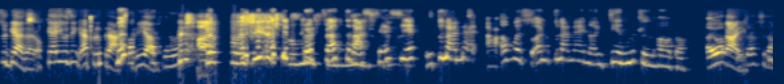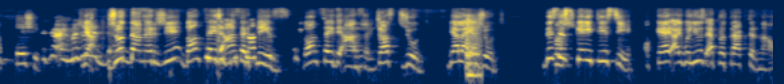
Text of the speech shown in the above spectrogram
together. Okay, using a protractor. Yeah. Miss, I will see it from here. بروتراكتور على الساسة وطلع معي على أول سؤال وطلع معي 19 مثل هذا ايوه طيب. بروتراكتور على الشاشة. Teacher, I measured Yeah. the- Jude Damerji, don't say the answer, please. Don't say the answer. Just Jude. Yalla ya Jude. This is KTC. Okay, I will use a protractor now.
